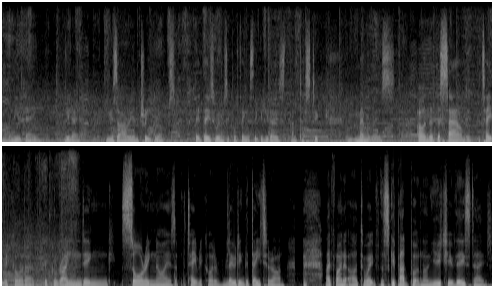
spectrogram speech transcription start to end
in the new game. You know, Yuzarian tree grubs. those whimsical things that give you those fantastic memories. Oh, and the, the sound of the tape recorder, the grinding, soaring noise of the tape recorder loading the data on. I find it hard to wait for the skip ad button on YouTube these days.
